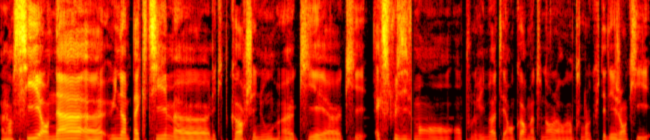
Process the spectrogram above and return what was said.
Alors si on a euh, une Impact Team, euh, l'équipe Core chez nous, euh, qui, est, qui est exclusivement en, full remote, et encore maintenant, là, on est en train de recruter des gens qui,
